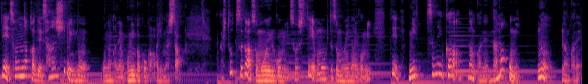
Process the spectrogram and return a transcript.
で、その中で3種類のなんかね、ゴミ箱がありました。一つがそう燃えるゴミ、そしてもう一つ燃えないゴミ。で、三つ目がなんかね、生ゴミのなんかね、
